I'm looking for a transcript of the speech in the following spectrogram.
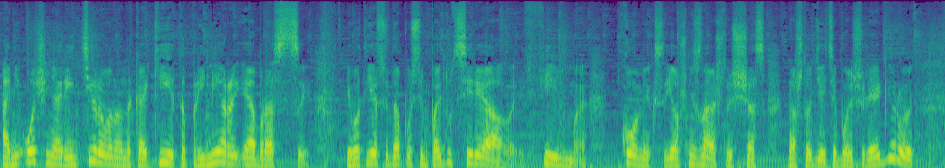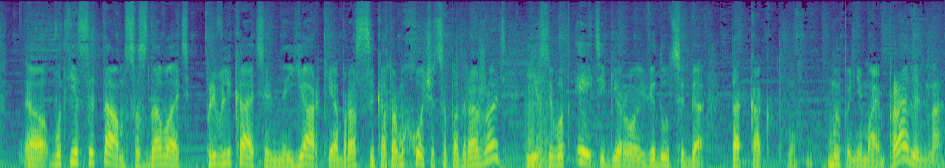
они очень ориентированы на какие-то примеры и образцы. И вот если, допустим, пойдут сериалы, фильмы, комиксы, я уж не знаю, что сейчас, на что дети больше реагируют, э, вот если там создавать привлекательные, яркие образцы, которым хочется подражать, mm-hmm. если вот эти герои ведут себя так, как ну, мы понимаем правильно,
